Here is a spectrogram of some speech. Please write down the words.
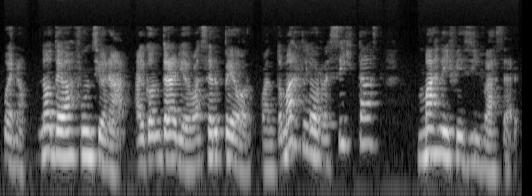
Bueno, no te va a funcionar. Al contrario, va a ser peor. Cuanto más lo resistas, más difícil va a ser.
